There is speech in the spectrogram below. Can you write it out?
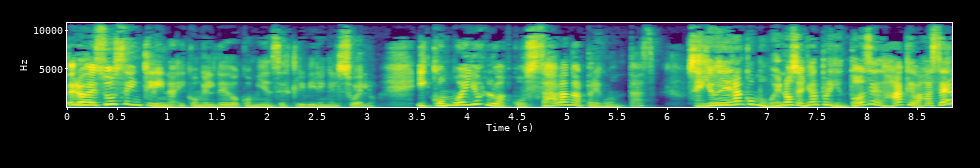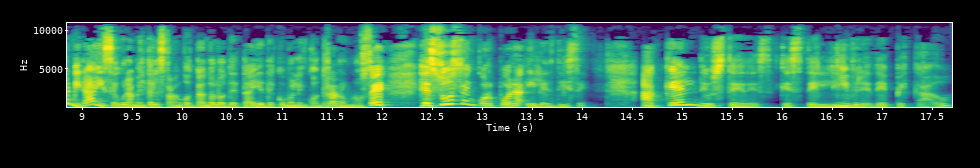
Pero Jesús se inclina y con el dedo comienza a escribir en el suelo. Y como ellos lo acosaban a preguntas, o sea, ellos eran como, bueno, señor, pero ¿y entonces, ajá, qué vas a hacer? Mira, y seguramente le estaban contando los detalles de cómo le encontraron, no sé. Jesús se incorpora y les dice, aquel de ustedes que esté libre de pecado,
